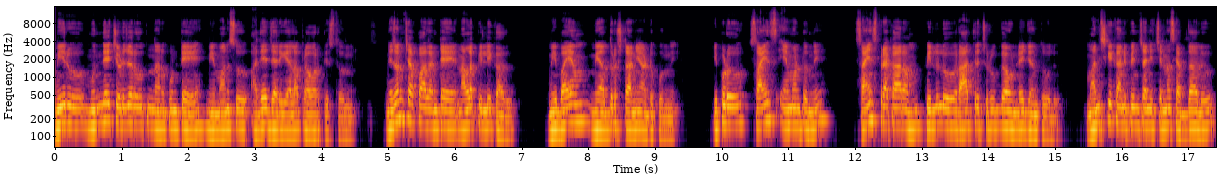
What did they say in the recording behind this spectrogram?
మీరు ముందే చెడు జరుగుతుంది అనుకుంటే మీ మనసు అదే జరిగేలా ప్రవర్తిస్తుంది. నిజం చెప్పాలంటే నల్ల పిల్లి కాదు. మీ భయం మీ అదృష్టాన్ని అడ్డుకుంది. ఇప్పుడు సైన్స్ ఏమంటుంది? సైన్స్ ప్రకారం పిల్లులు రాత్రి చురుగ్గా ఉండే జంతువులు. మనిషికి కనిపించని చిన్న శబ్దాలు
